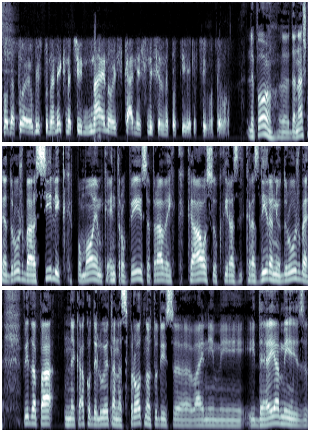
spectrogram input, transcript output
Tako da to je v bistvu na nek način najno iskanje smiselne poti, recimo temu. Lepo, eh, današnja družba sili, k, po mojem, k entropiji, se pravi k kaosu, k, raz, k razdiranju družbe, vidva pa nekako delujeta nasprotno tudi z eh, vajnimi idejami, z,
